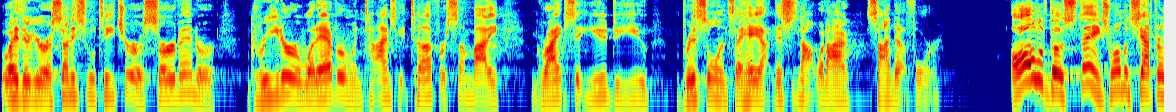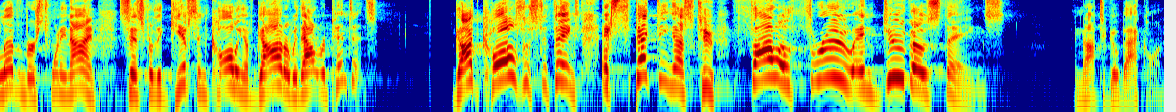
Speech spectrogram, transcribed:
Whether you're a Sunday school teacher or a servant or greeter or whatever, when times get tough or somebody gripes at you, do you bristle and say, hey, this is not what I signed up for? All of those things, Romans chapter 11, verse 29 says, For the gifts and calling of God are without repentance. God calls us to things, expecting us to follow through and do those things and not to go back on.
